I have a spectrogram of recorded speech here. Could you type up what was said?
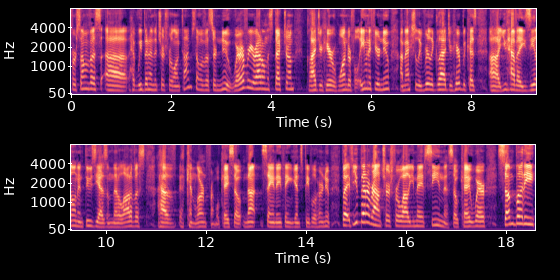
for some of us, uh, have we been in the church for a long time? Some of us are new. Wherever you're at on the spectrum, glad you're here. Wonderful. Even if you're new, I'm actually really glad you're here because uh, you have a zeal and enthusiasm that a lot of us have can learn from. Okay, so I'm not saying anything against people who are new, but if you've been around church for a while, you may have seen this. Okay, where somebody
